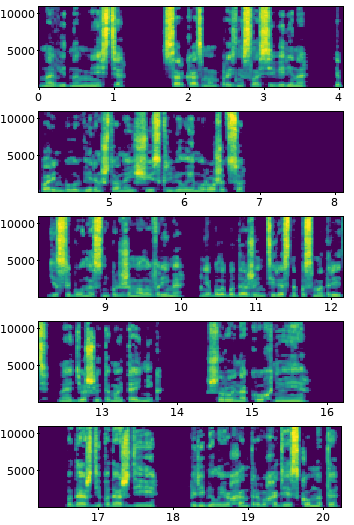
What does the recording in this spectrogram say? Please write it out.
на видном месте. С сарказмом произнесла Северина, и парень был уверен, что она еще и скривила ему рожицу. Если бы у нас не поджимало время, мне было бы даже интересно посмотреть, найдешь ли ты мой тайник. Шуруй на кухню и... «Подожди, подожди», — перебил ее Хантер, выходя из комнаты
